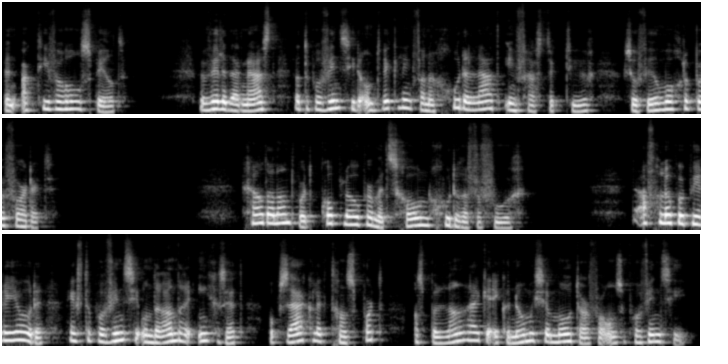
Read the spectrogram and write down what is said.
een actieve rol speelt. We willen daarnaast dat de provincie de ontwikkeling van een goede laadinfrastructuur zooveel mogelijk bevordert. Gelderland wordt koplooper met schoon goederenvervoer de afgelopen periode heeft de provincie onder andere ingezet op zakelijk transport als belangrijke economische motor voor onze provincie.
